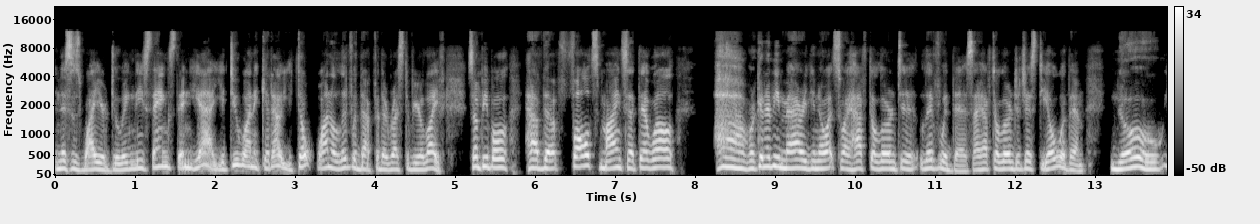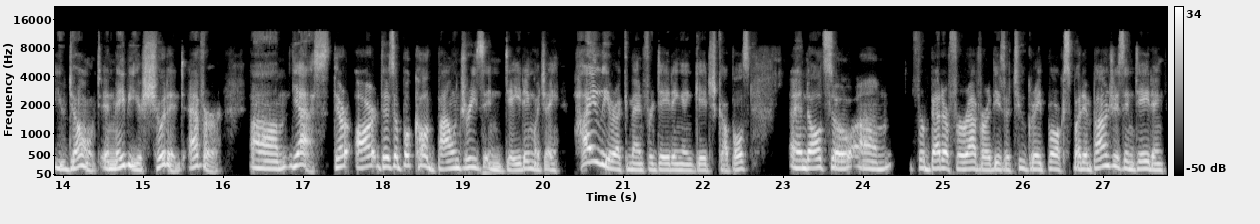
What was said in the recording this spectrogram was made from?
and this is why you're doing these things, then yeah, you do want to get out. You don't want to live with that for the rest of your life. Some people have the false mindset that, well, oh, we're going to be married. You know what? So I have to learn to live with this. I have to learn to just deal with them. No, you don't. And maybe you shouldn't ever. Um, yes, there are, there's a book called Boundaries in Dating, which I highly recommend for dating engaged couples. And also, um, for Better Forever. These are two great books. But in Boundaries in Dating,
